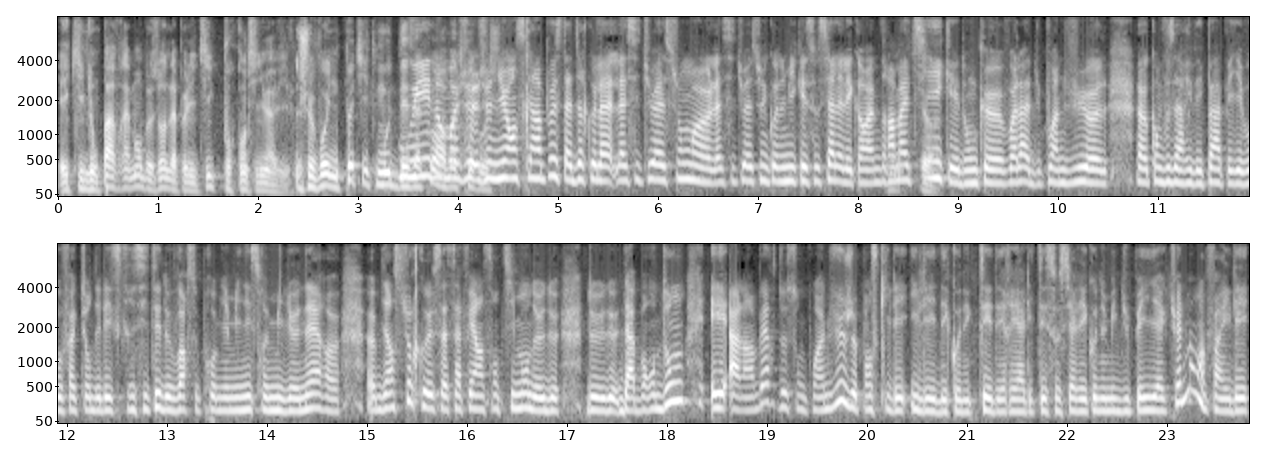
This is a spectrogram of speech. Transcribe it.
et qu'ils n'ont pas vraiment besoin de la politique pour continuer à vivre. Je vois une petite moue de désaccord. Oui, non, moi je, je, nuancerai un peu, c'est-à-dire que la, la situation, la situation économique et sociale elle est quand même dramatique. Et donc, euh, voilà, du point de vue, euh, euh, quand vous n'arrivez pas à payer vos factures d'électricité, de voir ce Premier ministre millionnaire, bien sûr que ça, ça fait un sentiment d'abandon. De, et à l'inverse, de son point de vue, je pense qu'il est, il est déconnecté des réalités sociales et économiques du pays actuellement. Enfin, il, est,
